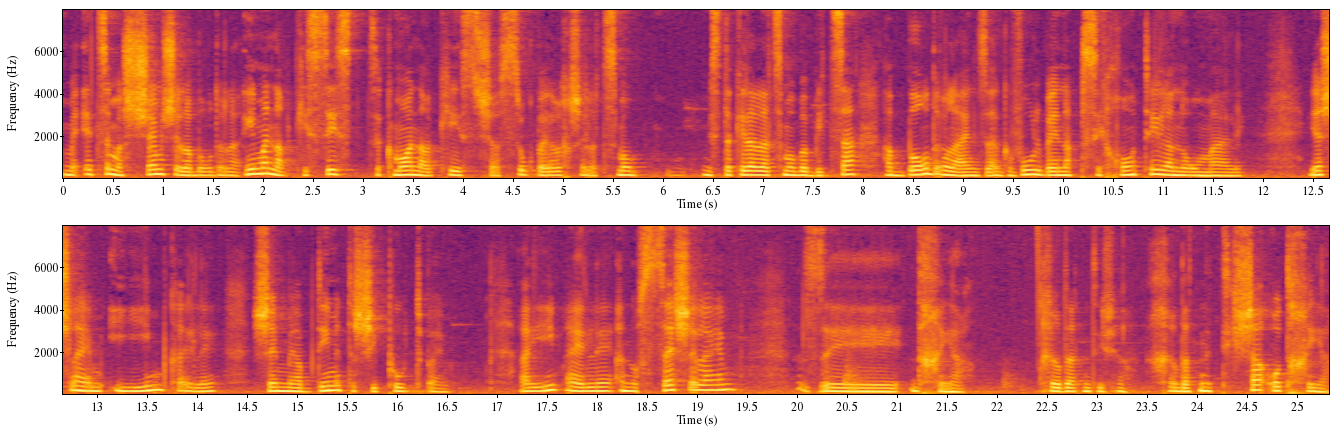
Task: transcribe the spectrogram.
מעצם השם של ה borderline, אם הנרקיסיסט זה כמו הנרקיסט שעסוק בערך של עצמו, מסתכל על עצמו בביצה, ה borderline זה הגבול בין הפסיכוטי לנורמלי. יש להם איים כאלה שהם מאבדים את השיפוט בהם. האיים האלה, הנושא שלהם זה דחייה. חרדת נטישה. חרדת נטישה או דחייה.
